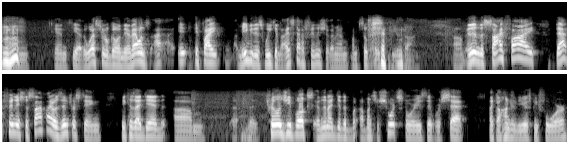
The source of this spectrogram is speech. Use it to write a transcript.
Mhm. Um, and yeah, the Western will go in there. That one's i- if I maybe this weekend I just got to finish it. I mean, I'm, I'm so close to being done. Um, and then the sci-fi that finished. The sci-fi was interesting because I did um, the, the trilogy books, and then I did a, a bunch of short stories that were set like hundred years before.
